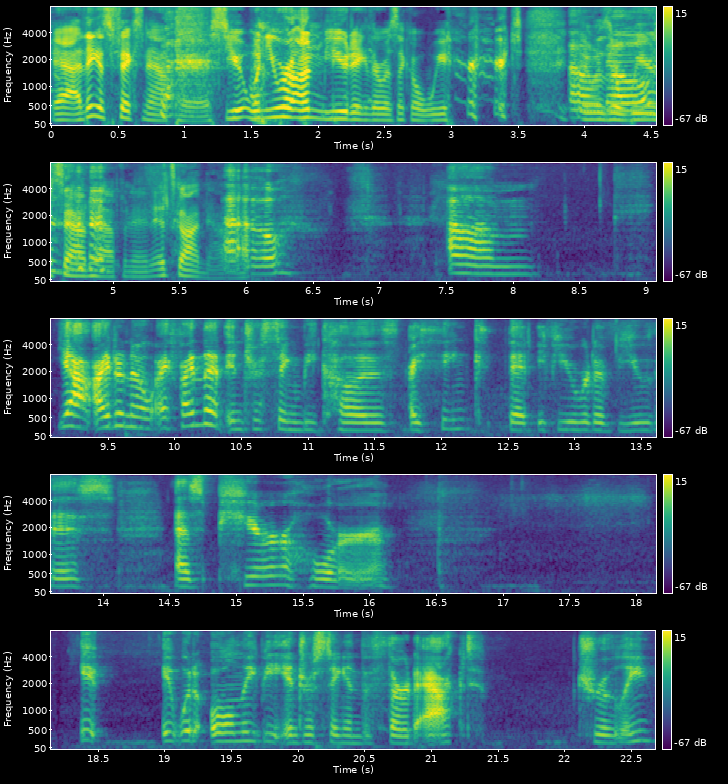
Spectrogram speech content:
Yeah, I think it's fixed now, Paris. You when you were unmuting, there was like a weird. it Oh, was no. a weird sound happening. It's gone now. Uh oh. Um, yeah, I don't know. I find that interesting because I think that if you were to view this as pure horror, it it would only be interesting in the third act, truly,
